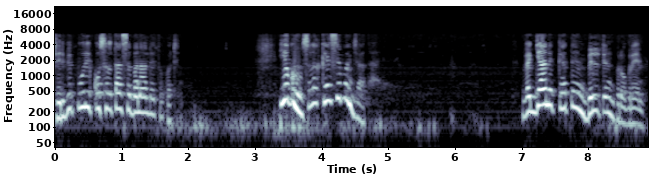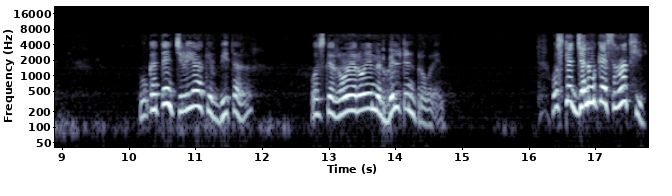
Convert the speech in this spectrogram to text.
फिर भी पूरी कुशलता से बना ले तो कठिन। यह घोंसला कैसे बन जाता है? वैज्ञानिक कहते हैं बिल्ट इन प्रोग्राम वो कहते हैं चिड़िया के भीतर उसके रोए रोए में बिल्ट इन प्रोग्राम उसके जन्म के साथ ही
